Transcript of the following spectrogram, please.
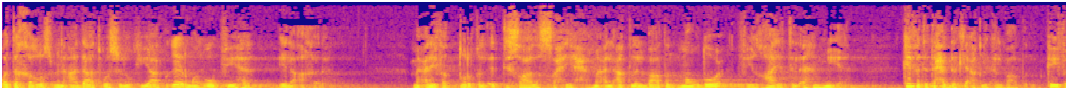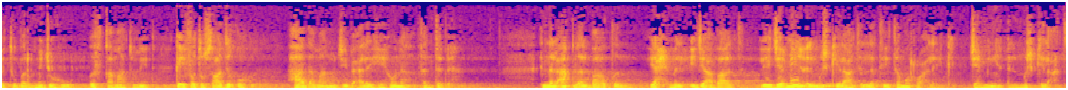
وتخلص من عادات وسلوكيات غير مرغوب فيها إلى آخره. معرفة طرق الاتصال الصحيحة مع العقل الباطن موضوع في غاية الأهمية. كيف تتحدث لعقلك الباطن؟ كيف تبرمجه وفق ما تريد؟ كيف تصادقه؟ هذا ما نجيب عليه هنا فانتبه. إن العقل الباطن يحمل إجابات لجميع المشكلات التي تمر عليك. جميع المشكلات.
